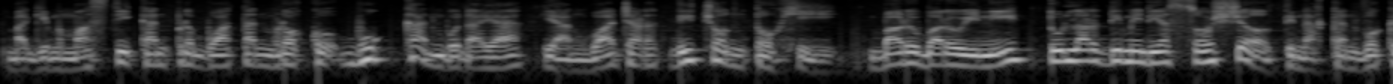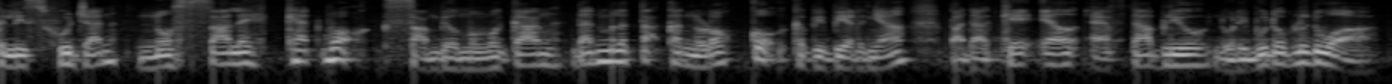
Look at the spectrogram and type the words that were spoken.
bagi memastikan perbuatan merokok bukan budaya yang wajar dicontohi. Baru-baru ini, tular di media sosial tindakan vokalis hujan Nos Saleh Catwalk sambil memegang dan meletakkan rokok ke bibirnya pada KLFW 2022.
